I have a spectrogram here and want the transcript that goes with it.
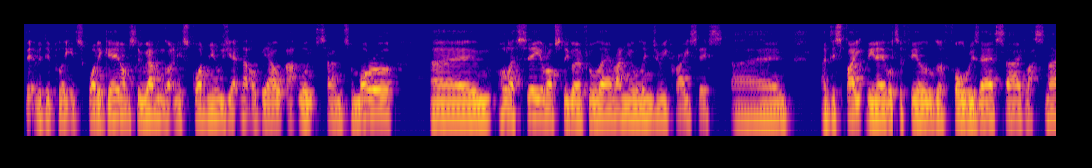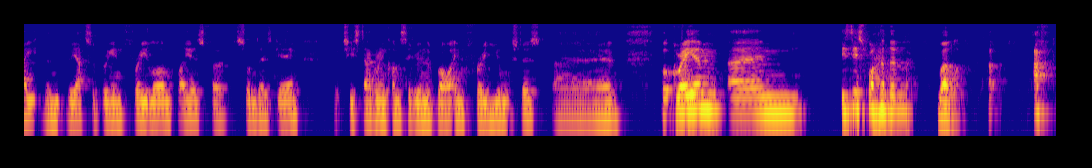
bit of a depleted squad again. Obviously, we haven't got any squad news yet. That'll be out at lunchtime tomorrow. Um, Hull FC are obviously going through their annual injury crisis. Um, and despite being able to field a full reserve side last night, then they had to bring in three loan players for Sunday's game, which is staggering considering they brought in three youngsters. Um, but Graham, um, is this one of them? Well, uh, after,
